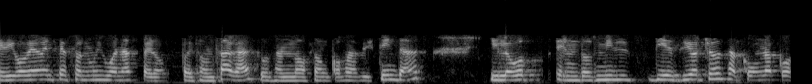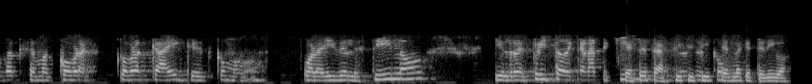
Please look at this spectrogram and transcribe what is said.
que digo, obviamente son muy buenas, pero pues son sagas, o sea, no son cosas distintas. Y luego en 2018 sacó una cosa que se llama Cobra, Cobra Kai, que es como por ahí del estilo, y el refrito de Karate Kid. Es esa, sí, sí, sí, como es la que te digo.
